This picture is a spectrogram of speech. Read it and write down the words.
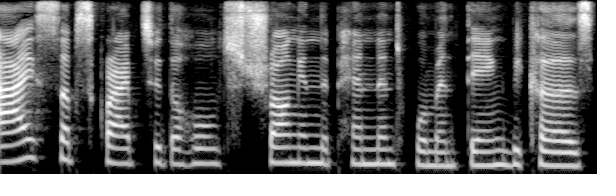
I subscribed to the whole strong, independent woman thing because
